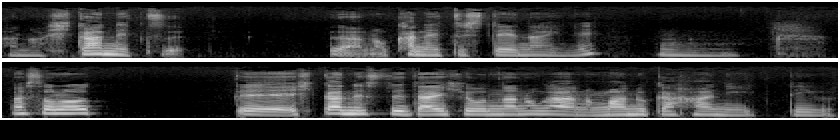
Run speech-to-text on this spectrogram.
あの、非加熱、あの、加熱していないね。うん。まあ、その、えー、非加熱で代表なのが、あの、マヌカハニーっていう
